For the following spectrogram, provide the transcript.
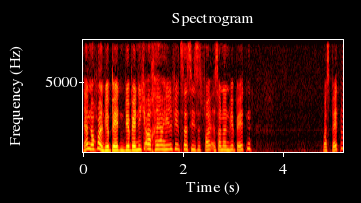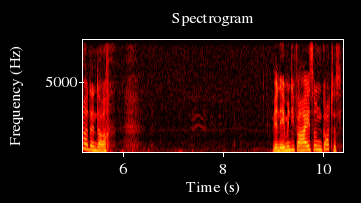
Ja, nochmal, wir beten, wir beten nicht, ach Herr, hilf jetzt, dass dieses Feuer, sondern wir beten. Was beten wir denn da? Wir nehmen die Verheißungen Gottes.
